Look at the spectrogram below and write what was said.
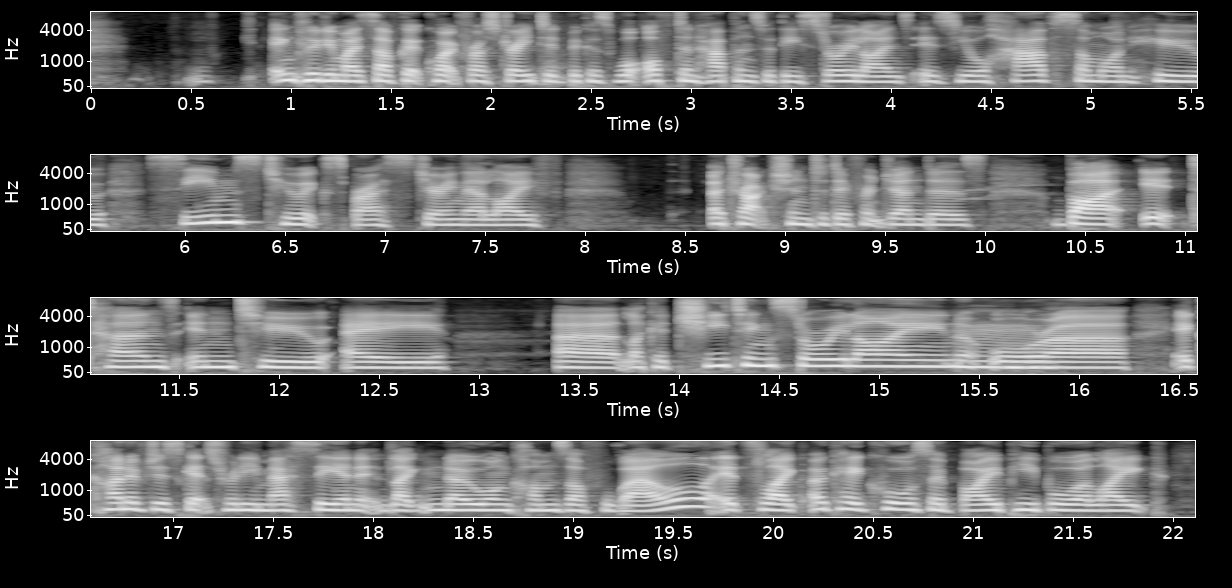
including myself, get quite frustrated because what often happens with these storylines is you'll have someone who seems to express during their life attraction to different genders, but it turns into a uh, like a cheating storyline mm. or uh, it kind of just gets really messy and it like no one comes off well. It's like, okay, cool. So bi people are like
